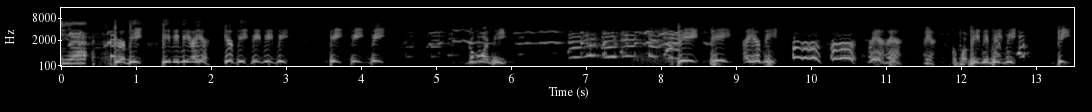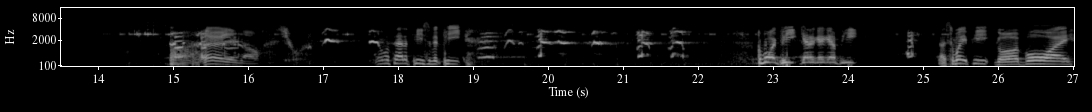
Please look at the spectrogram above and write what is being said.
See that? Here, Pete. Pete, Pete, Pete, right here. Here, Pete, Pete, Pete, Pete. Pete, Pete, Pete. Good boy, Pete. Pete, Pete, right here, Pete. Right here, right here, right here. Good boy, Pete, Pete, Pete, Pete. Pete. Oh, there you go. You almost had a piece of it, Pete. Good boy, Pete. Get it, get it, get it, Pete. That's the way, Pete. Good boy.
